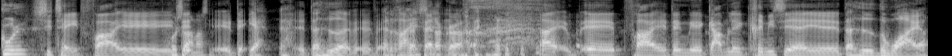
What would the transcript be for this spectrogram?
guldcitat fra... Øh, Hos den, Andersen. Øh, ja, ja, der hedder... Øh, hvad, hvad rejse? fatter gør. Nej, øh, fra øh, den øh, gamle krimiserie, der hed The Wire,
